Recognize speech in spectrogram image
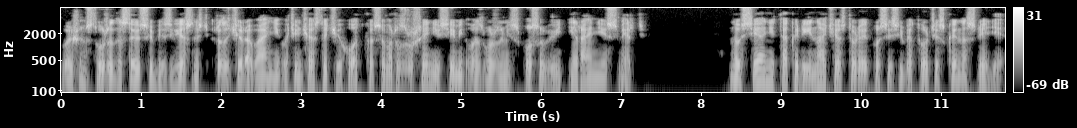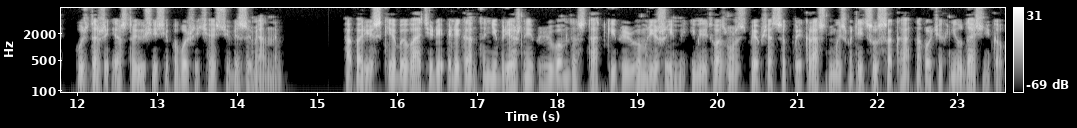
Большинству же достается безвестность, разочарование, очень часто чехотка, саморазрушение всеми возможными способами и ранняя смерть. Но все они так или иначе оставляют после себя творческое наследие, пусть даже и остающееся по большей части безымянным. А парижские обыватели, элегантно небрежные при любом достатке и при любом режиме, имеют возможность приобщаться к прекрасному и смотреть свысока на прочих неудачников,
